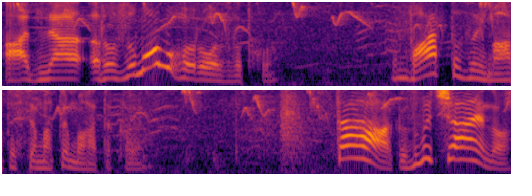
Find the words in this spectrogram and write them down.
А для розумового розвитку варто займатися математикою. Так, звичайно,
